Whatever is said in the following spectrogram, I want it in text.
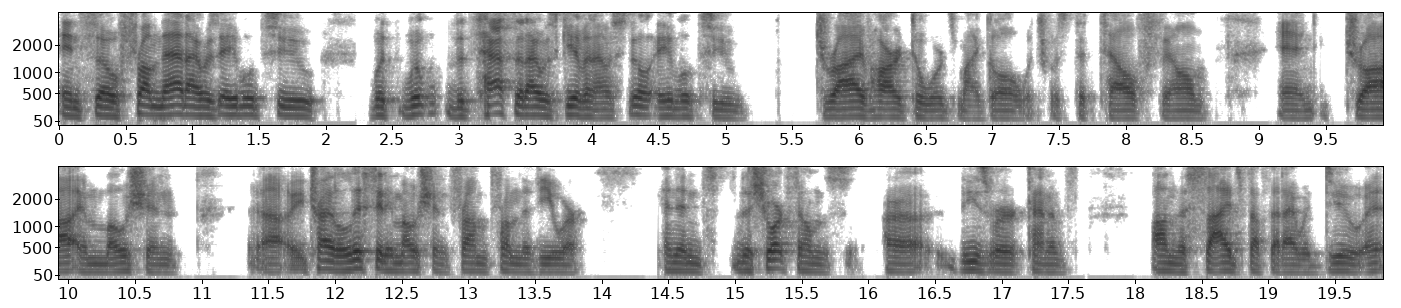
And so from that, I was able to with, with the task that I was given, I was still able to drive hard towards my goal, which was to tell film and draw emotion, uh, try to elicit emotion from from the viewer. And then the short films, uh, these were kind of on the side stuff that I would do. Eh,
